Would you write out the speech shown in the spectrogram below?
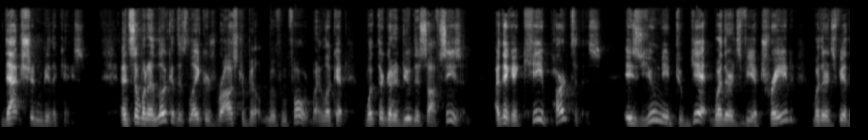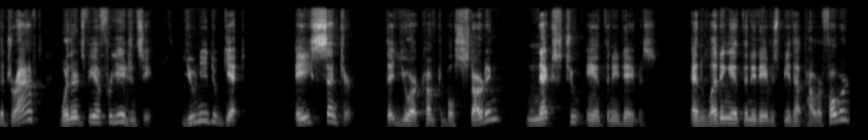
That shouldn't be the case. And so when I look at this Lakers roster build moving forward, when I look at what they're going to do this offseason, I think a key part to this is you need to get, whether it's via trade, whether it's via the draft, whether it's via free agency, you need to get a center that you are comfortable starting next to Anthony Davis and letting Anthony Davis be that power forward.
